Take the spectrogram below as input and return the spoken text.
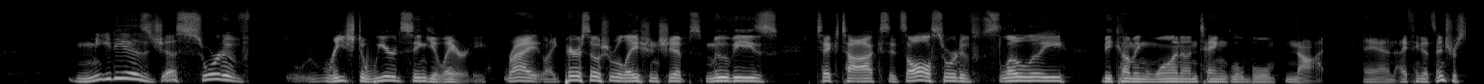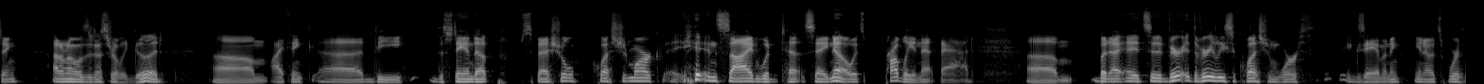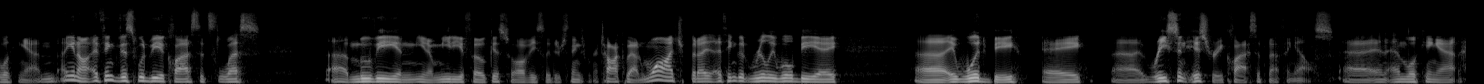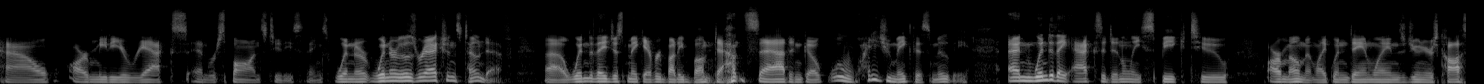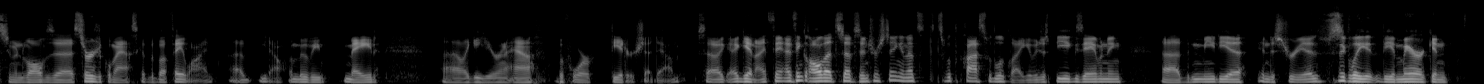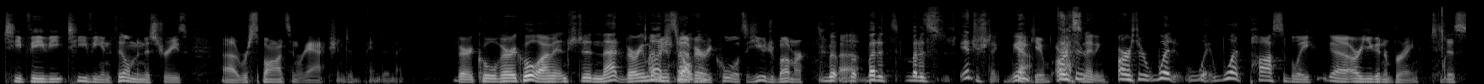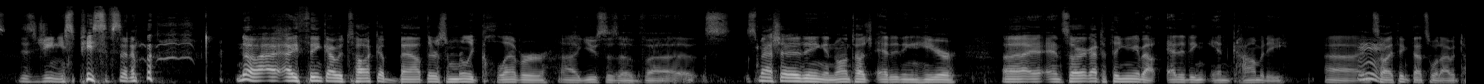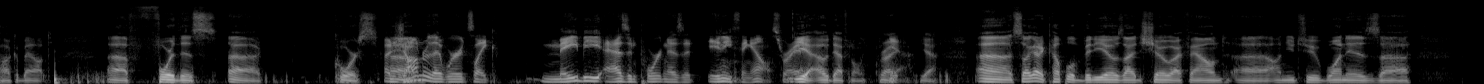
media has just sort of reached a weird singularity, right? Like parasocial relationships, movies, TikToks, it's all sort of slowly becoming one untangleable knot. And I think that's interesting. I don't know is it necessarily good. Um, I think uh, the the stand up special question mark inside would t- say no, it's probably a net bad. Um, but I, it's very, at the very least, a question worth examining. You know, it's worth looking at, and you know, I think this would be a class that's less uh, movie and you know media focused. So obviously, there's things we're going to talk about and watch, but I, I think it really will be a, uh, it would be a uh, recent history class, if nothing else, uh, and and looking at how our media reacts and responds to these things. When are when are those reactions tone deaf? Uh, when do they just make everybody bummed out, and sad, and go, Ooh, "Why did you make this movie?" And when do they accidentally speak to our moment, like when Damon Wayans Jr.'s costume involves a surgical mask at the buffet line? Uh, you know, a movie made uh, like a year and a half before theater shut down. So again, I think I think all that stuff's interesting, and that's that's what the class would look like. It would just be examining uh, the media industry, uh, specifically the American TV, TV and film industry's uh, response and reaction to the pandemic. Very cool, very cool. I'm interested in that very much. I mean, it's not very cool. It's a huge bummer. but, but but it's but it's interesting. Yeah, Thank you, Fascinating. Arthur. Arthur, what what, what possibly uh, are you going to bring to this this genius piece of cinema? No, I, I think I would talk about. There's some really clever uh, uses of uh, s- smash editing and montage editing here, uh, and so I got to thinking about editing in comedy, uh, and so I think that's what I would talk about uh, for this uh, course. a Um, genre that where it's like maybe as important as it anything else, right? Yeah, oh, definitely. Right. Yeah. Uh, so I got a couple of videos I'd show I found uh, on YouTube. One is uh,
